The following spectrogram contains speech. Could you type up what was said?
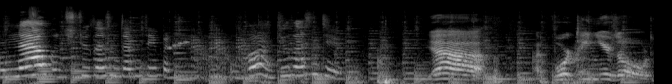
Well, now it's 2017, but was born 2002. Yeah, I'm 14 years old.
